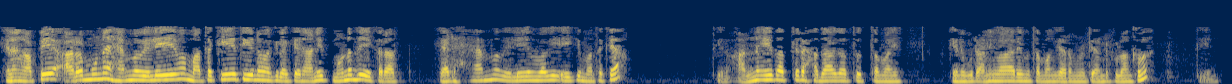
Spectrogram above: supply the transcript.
එහෙනම් අපේ අරමුණ හැම වෙලෙම මතකයේ තියෙනවා කියලා කියන්නේ අනිත් මොන දේ කරත් එයාට හැම වෙලෙම වගේ ඒකේ මතකයක් තියෙනවා. අන්න ඒ தත්තර හදාගත්තොත් තමයි කෙනෙකුට අනිවාර්යයෙන්ම තමන්ගේ අරමුණට යන්න පුළුවන්කම තියෙන්නේ.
